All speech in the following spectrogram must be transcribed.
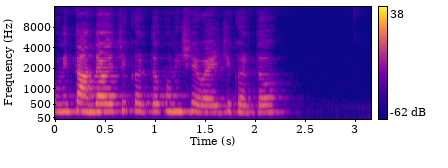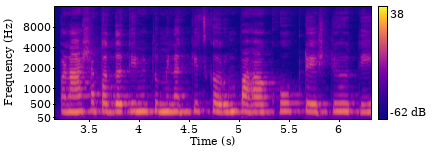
कोणी तांदळाची करतं कोणी शेवायाची करतं. पण अशा पद्धतीने तुम्ही नक्कीच करून पहा खूप टेस्टी होती.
